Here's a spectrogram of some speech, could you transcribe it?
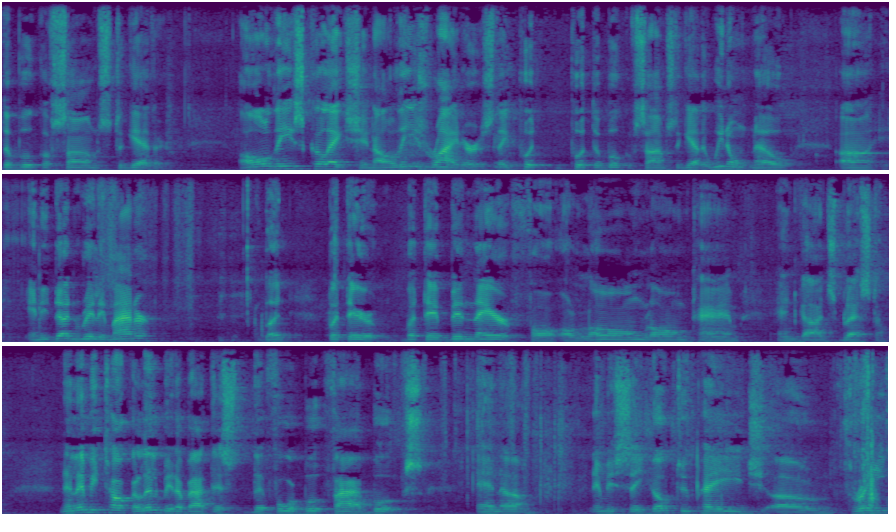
the book of Psalms together. All these collection, all these writers, they put put the book of Psalms together. We don't know, uh, and it doesn't really matter. But but they're but they've been there for a long, long time, and God's blessed them. Now let me talk a little bit about this the four book five books, and um, let me see. Go to page um, three.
